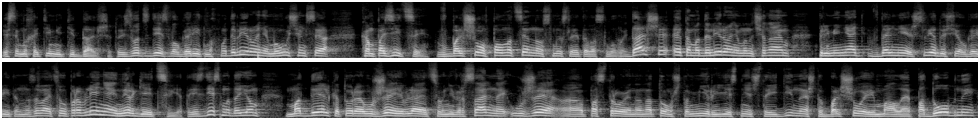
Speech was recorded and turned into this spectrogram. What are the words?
если мы хотим идти дальше. То есть вот здесь в алгоритмах моделирования мы учимся композиции в большом, в полноценном смысле этого слова. Дальше это моделирование мы начинаем применять в дальнейшем. Следующий алгоритм называется управление энергией цвета. И здесь мы даем модель, которая уже является универсальной, уже э, построена на том, что мир есть нечто единое, что большое и малое подобны.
